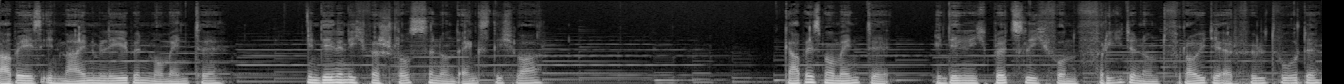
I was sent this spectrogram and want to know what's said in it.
Gab es in meinem Leben Momente, in denen ich verschlossen und ängstlich war? Gab es Momente, in denen ich plötzlich von Frieden und Freude erfüllt wurde?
